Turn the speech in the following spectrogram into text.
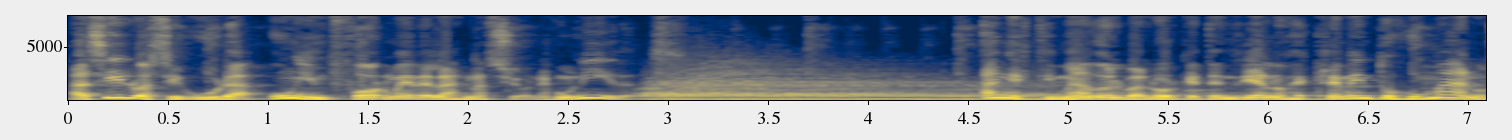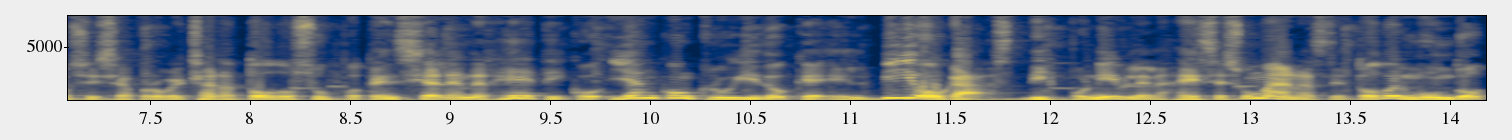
Así lo asegura un informe de las Naciones Unidas han estimado el valor que tendrían los excrementos humanos si se aprovechara todo su potencial energético y han concluido que el biogás disponible en las heces humanas de todo el mundo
